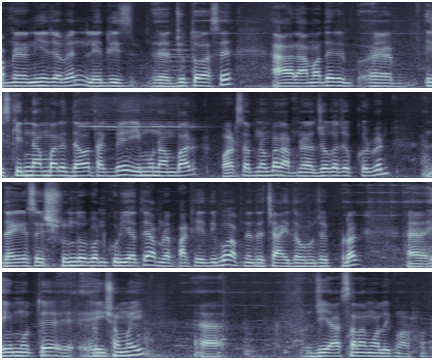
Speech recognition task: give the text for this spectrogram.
আপনারা নিয়ে যাবেন লেডিস জুতো আছে। আর আমাদের স্ক্রিন নাম্বারে দেওয়া থাকবে ইমো নাম্বার হোয়াটসঅ্যাপ নাম্বার আপনারা যোগাযোগ করবেন। দেখা গেছে সুন্দরবন কুরিয়াতে আমরা পাঠিয়ে দিব আপনাদের চাহিদা অনুযায়ী প্রোডাক্ট এই মুহূর্তে এই সময় জি আসসালামু আলাইকুম রহমতুল্লাহ।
